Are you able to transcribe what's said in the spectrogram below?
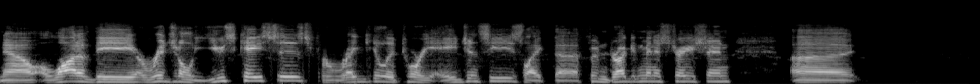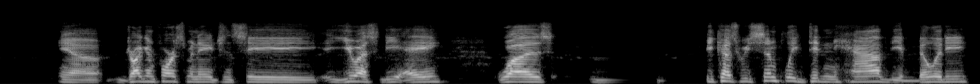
Now, a lot of the original use cases for regulatory agencies like the Food and Drug Administration, uh, you know, Drug Enforcement Agency, USDA, was because we simply didn't have the ability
